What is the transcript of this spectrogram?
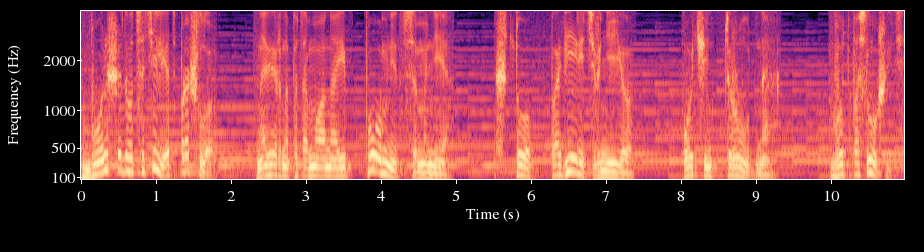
больше 20 лет прошло. Наверное, потому она и помнится мне, что поверить в нее очень трудно. Вот послушайте,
